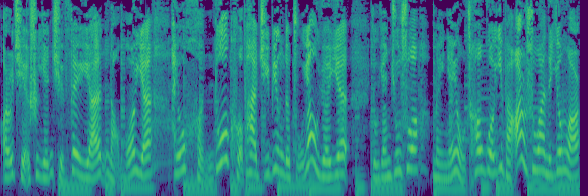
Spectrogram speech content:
而且是引起肺炎、脑膜炎，还有很多可怕疾病的主要原因。有研究说，每年有超过一百二十万的婴儿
